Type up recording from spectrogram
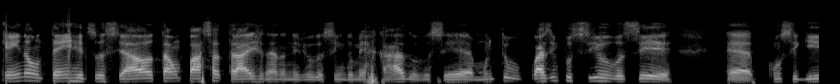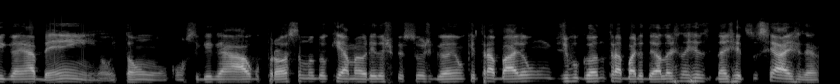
quem não tem rede social está um passo atrás, né, no nível assim do mercado. Você é muito quase impossível você é, conseguir ganhar bem ou então conseguir ganhar algo próximo do que a maioria das pessoas ganham que trabalham divulgando o trabalho delas nas, nas redes sociais, né?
